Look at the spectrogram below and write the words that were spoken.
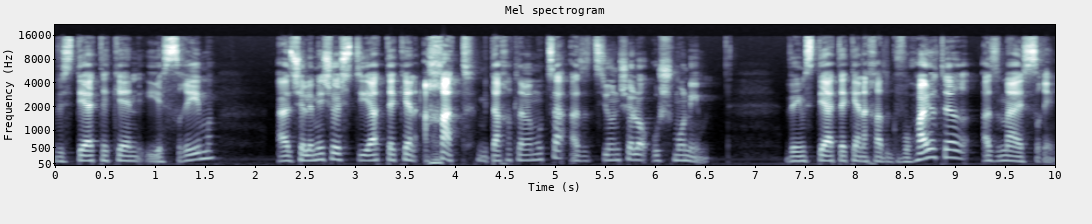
וסטיית תקן היא 20, אז שלמישהו יש סטיית תקן אחת מתחת לממוצע, אז הציון שלו הוא 80. ואם סטיית תקן אחת גבוהה יותר, אז 120.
